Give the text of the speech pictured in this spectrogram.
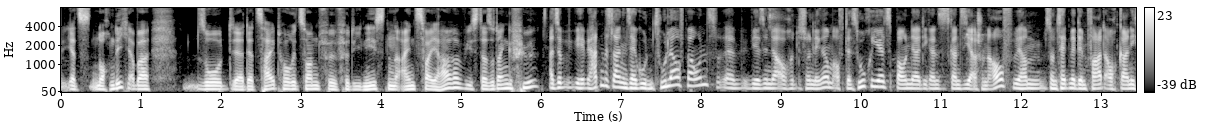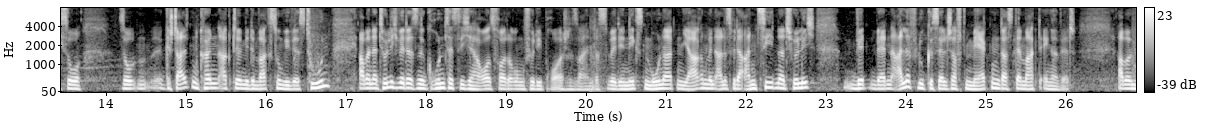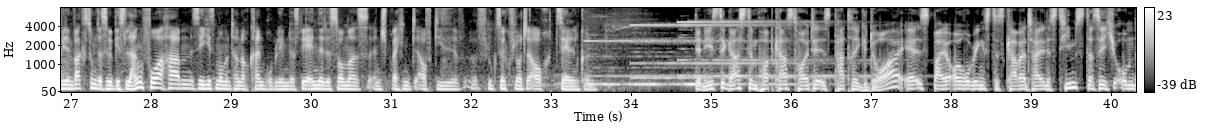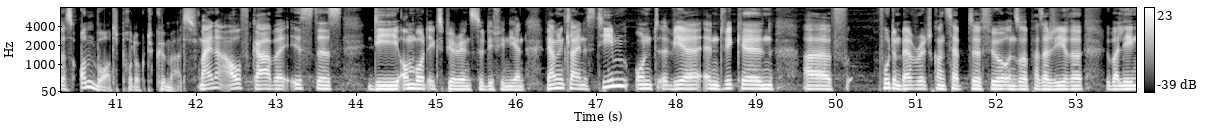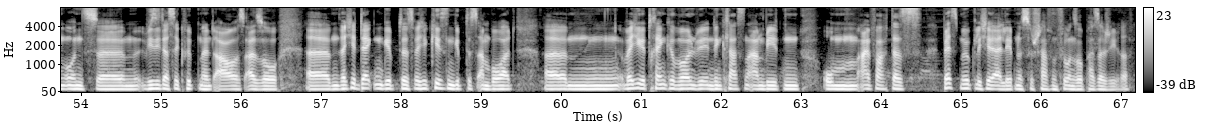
jetzt noch nicht, aber so der, der Zeithorizont für, für die nächsten ein, zwei Jahre, wie ist da so dein Gefühl? Also wir, wir hatten bislang einen sehr guten Zulauf bei uns. Äh, wir sind ja auch schon länger auf der Suche jetzt, bauen ja die ganze, das ganze Jahr schon auf. Wir haben, sonst hätten wir den Pfad auch gar nicht so so gestalten können, aktuell mit dem Wachstum, wie wir es tun. Aber natürlich wird das eine grundsätzliche Herausforderung für die Branche sein, dass wir in den nächsten Monaten, Jahren, wenn alles wieder anzieht, natürlich, wird, werden alle Fluggesellschaften merken, dass der Markt enger wird. Aber mit dem Wachstum, das wir bislang vorhaben, sehe ich jetzt momentan auch kein Problem, dass wir Ende des Sommers entsprechend auf diese Flugzeugflotte auch zählen können. Der nächste Gast im Podcast heute ist Patrick Dor. Er ist bei Eurowings Discover Teil des Teams, das sich um das Onboard-Produkt kümmert. Meine Aufgabe ist es, die Onboard-Experience zu definieren. Wir haben ein kleines Team und wir entwickeln äh, Food and Beverage Konzepte für unsere Passagiere, überlegen uns, ähm, wie sieht das Equipment aus, also ähm, welche Decken gibt es, welche Kissen gibt es an Bord, ähm, welche Getränke wollen wir in den Klassen anbieten, um einfach das bestmögliche Erlebnis zu schaffen für unsere Passagiere.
